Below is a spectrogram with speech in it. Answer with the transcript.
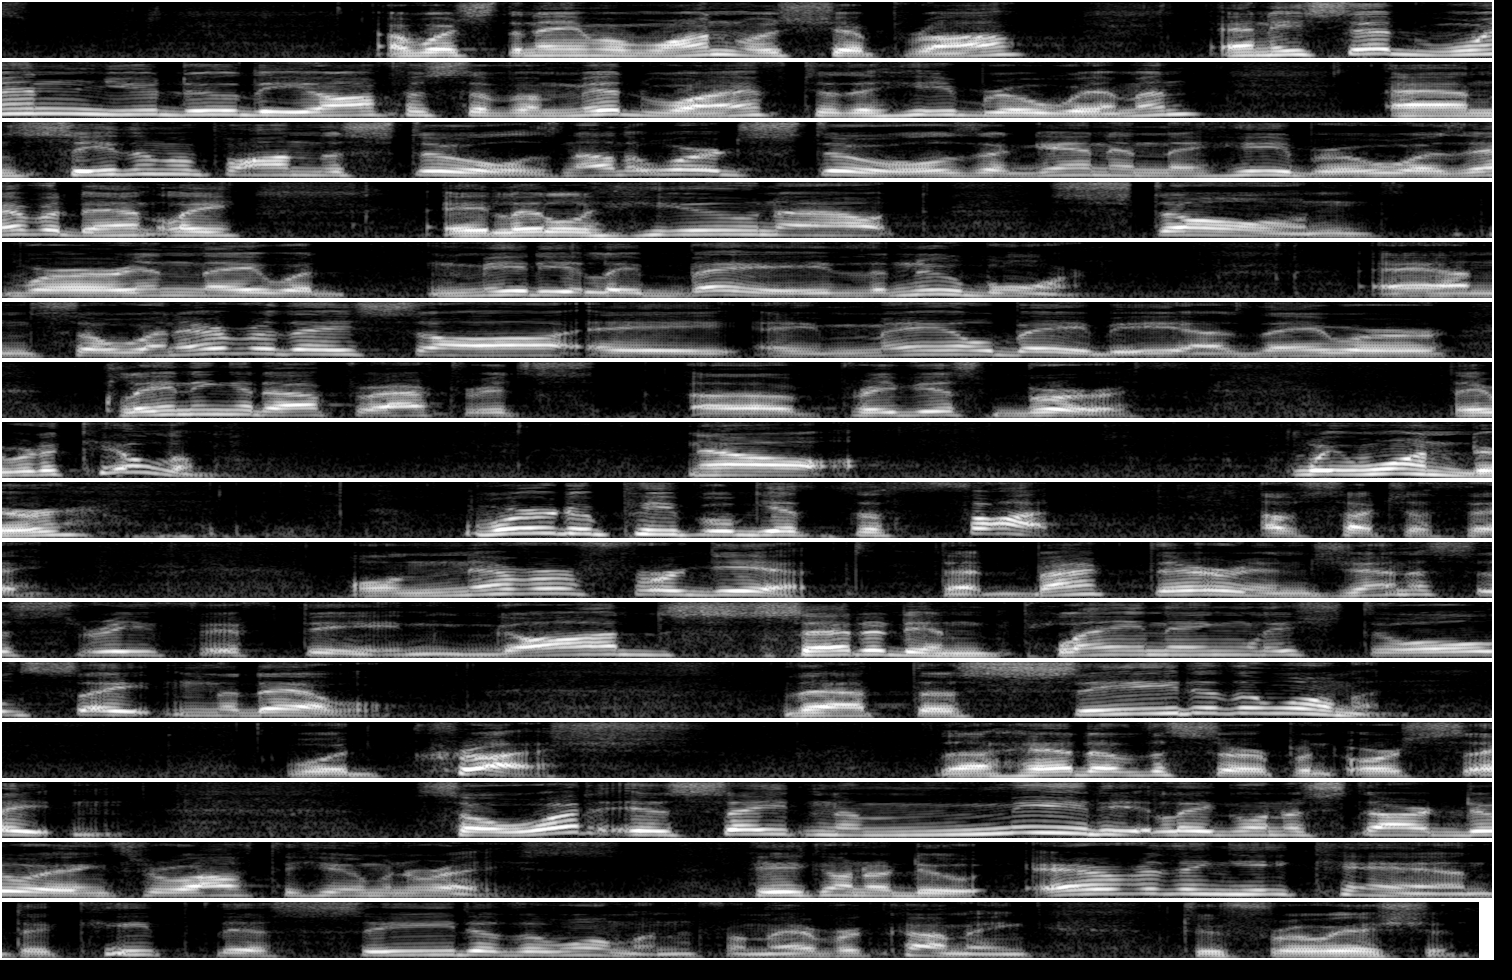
of which the name of one was Shiphrah. And he said, When you do the office of a midwife to the Hebrew women, and see them upon the stools. Now, the word stools, again in the Hebrew, was evidently a little hewn out stone wherein they would immediately bathe the newborn. And so whenever they saw a, a male baby as they were cleaning it up after its uh, previous birth, they were to kill them. Now, we wonder, where do people get the thought of such a thing? Well, never forget that back there in Genesis 3:15, God said it in plain English to old Satan the devil that the seed of the woman would crush the head of the serpent or Satan. So, what is Satan immediately going to start doing throughout the human race? He's going to do everything he can to keep this seed of the woman from ever coming to fruition.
